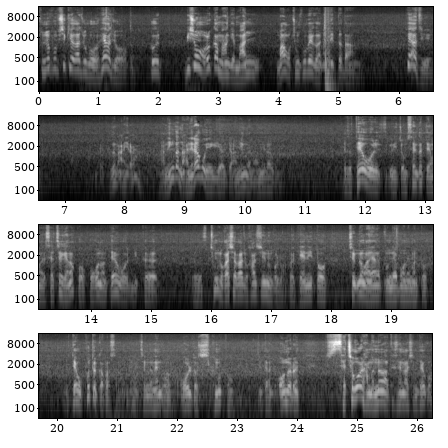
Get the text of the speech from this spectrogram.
순정법 시켜가지고 해야죠. 그 미션 올까만 한게 만, 만 오천 구백 원 1리터당. 해야지. 근데 그건 아니라 아닌 건 아니라고 얘기할 때 아닌 건 아니라고. 그래서 대우를 좀센 것 때문에 세척해놓고 그거는 대우 그, 그 청주 가셔가지고 하시는 걸로. 그 괜히 또 점검 안 해놓고 내보내면 또 대우 붙을까 봐서 네, 거 오일도 시커멓고. 일단 오늘은 세척 오일 한번 넣어놨다 생각하시면 되고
